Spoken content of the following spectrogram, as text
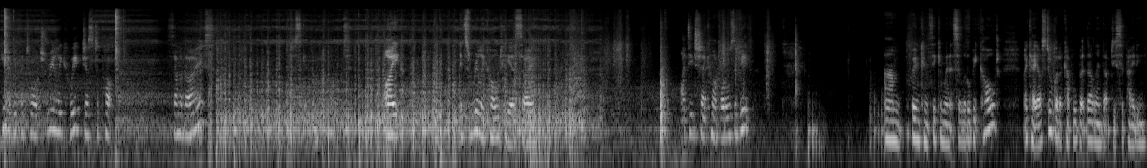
hit it with the torch really quick just to pop some of those. Just get them popped. I, it's really cold here, so I did shake my bottles a bit. Um, boom can thicken when it's a little bit cold. Okay, I've still got a couple, but they'll end up dissipating.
